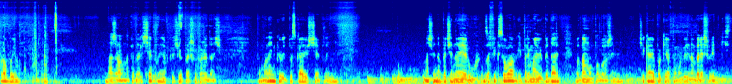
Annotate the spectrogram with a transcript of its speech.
Пробуємо. Нажав на педаль щеплення, включив першу передачу. Помаленьку відпускаю щеплення. Машина починає рух. Зафіксував і тримаю педаль в одному положенні. Чекаю, поки автомобіль набере швидкість.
